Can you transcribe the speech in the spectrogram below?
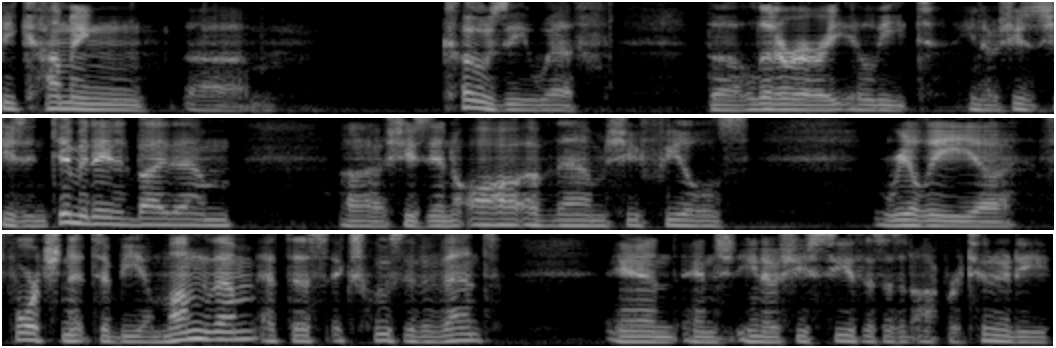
becoming um, cozy with the literary elite. You know, she's she's intimidated by them. Uh, she's in awe of them. She feels really uh, fortunate to be among them at this exclusive event, and and you know she sees this as an opportunity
